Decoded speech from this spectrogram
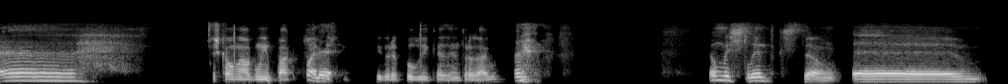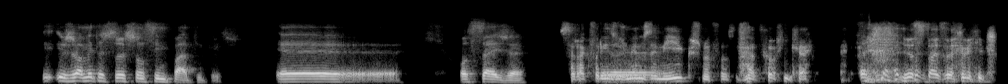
Uh... Achas que há algum impacto olha... figura pública dentro d'água? É uma excelente questão. Uh, geralmente as pessoas são simpáticas. Uh, ou seja. Será que farias uh, os mesmos amigos? Não fosse nada, estou a brincar. Esses tais amigos.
